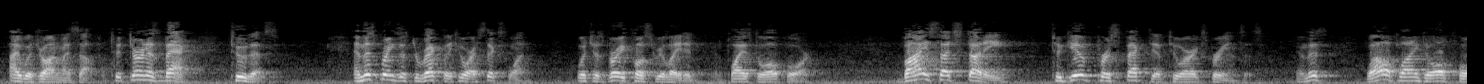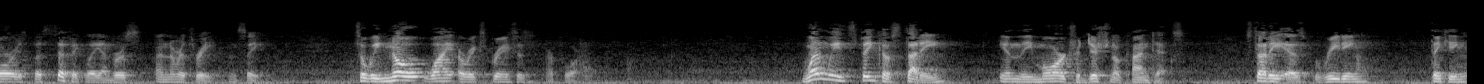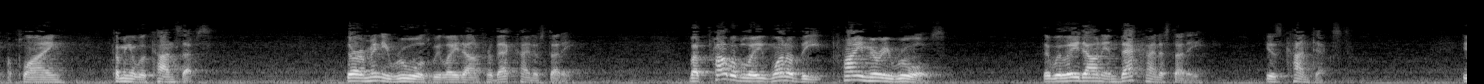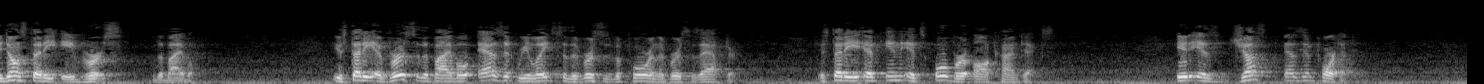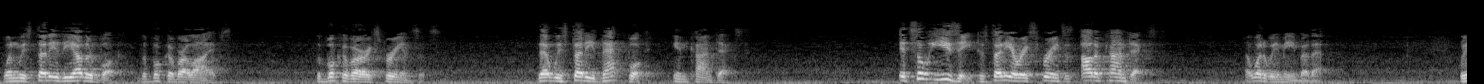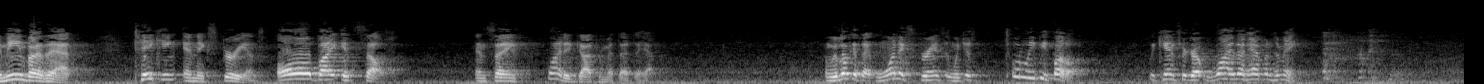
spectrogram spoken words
I withdraw myself. To turn us back to this. And this brings us directly to our sixth one, which is very closely related and applies to all four by such study to give perspective to our experiences. And this, while applying to all four, is specifically on verse on number three and C. So we know why our experiences are for. When we think of study in the more traditional context, study as reading, thinking, applying, coming up with concepts. There are many rules we lay down for that kind of study. But probably one of the primary rules that we lay down in that kind of study is context. You don't study a verse of the Bible. You study a verse of the Bible as it relates to the verses before and the verses after. You study it in its overall context. It is just as important when we study the other book, the book of our lives. The book of our experiences, that we study that book in context. It's so easy to study our experiences out of context. Now, what do we mean by that? We mean by that taking an experience all by itself and saying, why did God permit that to happen? And we look at that one experience and we just totally befuddled. We can't figure out why that happened to me.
